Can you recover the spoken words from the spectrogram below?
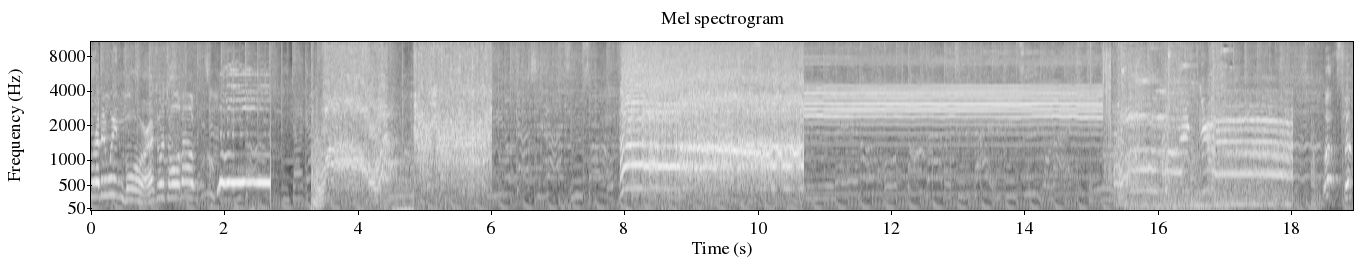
What I've been waiting for. That's what it's all about. Woo! Ah! Oh Whoop.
